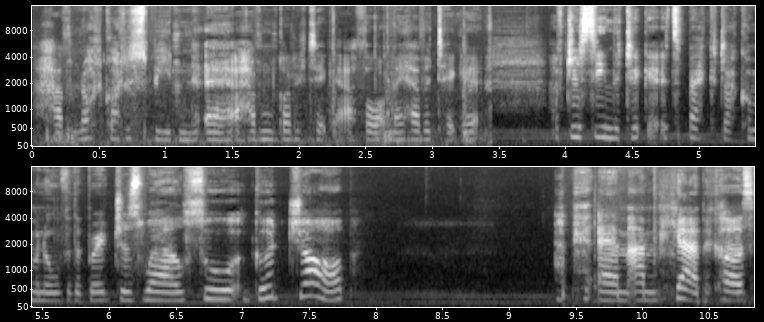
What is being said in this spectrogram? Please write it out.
I have not got a speeding uh, I haven't got a ticket. I thought I may have a ticket. I've just seen the ticket. It's Becta coming over the bridge as well so good job. Um, I'm here because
